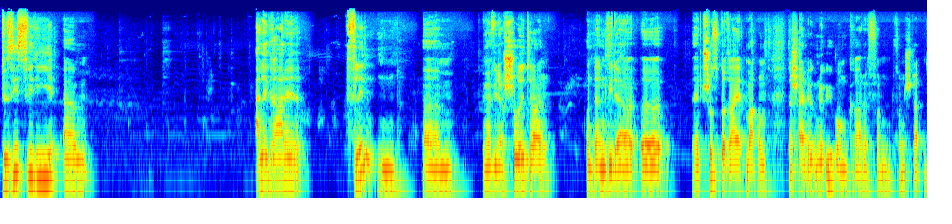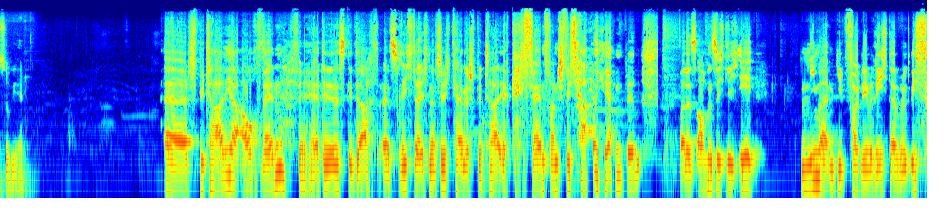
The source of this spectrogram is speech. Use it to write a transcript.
du siehst, wie die ähm, alle gerade Flinten ähm, immer wieder schultern und dann wieder äh, halt schussbereit machen. Da scheint irgendeine Übung gerade von, vonstatten zu gehen. Äh, Spitalia, auch wenn, wer hätte es gedacht, als Richter ich natürlich keine Spitalier, kein Fan von Spitaliern bin, weil es offensichtlich eh niemanden gibt, von dem Richter wirklich so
